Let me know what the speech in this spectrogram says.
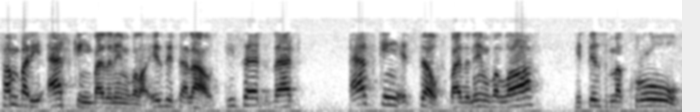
somebody asking by the name of Allah? Is it allowed? He said that asking itself by the name of Allah, it is makruh.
